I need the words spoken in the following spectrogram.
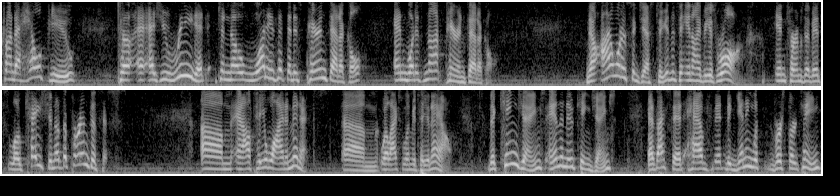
trying to help you to, as you read it, to know what is it that is parenthetical and what is not parenthetical. Now, I want to suggest to you that the NIV is wrong in terms of its location of the parenthesis. Um, and I'll tell you why in a minute. Um, well, actually, let me tell you now. The King James and the New King James, as I said, have it beginning with verse 13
